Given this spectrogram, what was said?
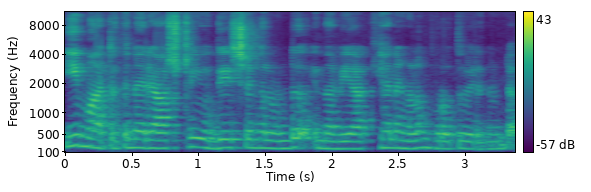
ഈ മാറ്റത്തിന് രാഷ്ട്രീയ ഉദ്ദേശങ്ങളുണ്ട് എന്ന വ്യാഖ്യാനങ്ങളും പുറത്തു വരുന്നുണ്ട്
